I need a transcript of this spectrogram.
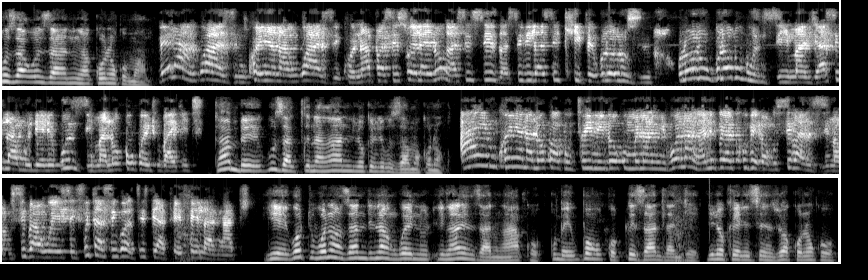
Uzakwenzani ngakhonokho mama? Vele angikwazi mkhwenyana angikwazi khonapha. Siswela yena ongasisiza sibila sikhiphe kulobu bunzima nje asilamulele kunzima lokho kwethu bakithi. Kambe kuzacina ngani lokhu elikuzama khonokho? Hayi mkhwenyana lokhu akucini lokhu mina ngibona ngani kuyaqhubeka kusiba nzima kusiba wesi futhi asikwazi siyaphephela ngaphi. Ye kodwa ubona ngazani lina ngikwenu lingayenzani ngakho? Kumbe kuphonga ugoqa izandla nje lilokhu lisenziwa khonokho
